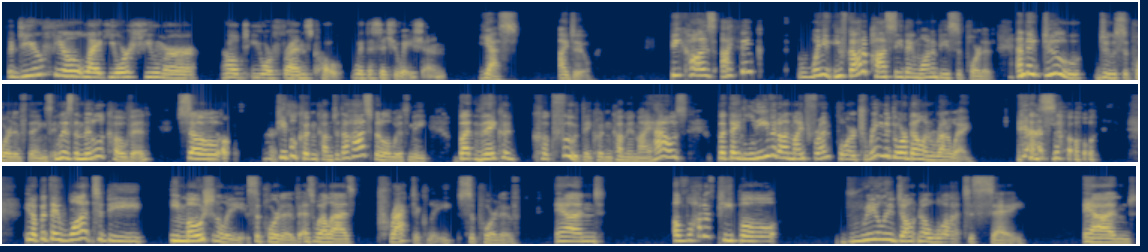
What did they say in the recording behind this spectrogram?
Do you feel like your humor helped your friends cope with the situation? Yes, I do. Because I think when you you've got a posse they want to be supportive. And they do do supportive things. It was the middle of covid so oh, people couldn't come to the hospital with me but they could cook food. They couldn't come in my house but they'd mm-hmm. leave it on my front porch ring the doorbell and run away. Yes. and so you know but they want to be emotionally supportive as well as practically supportive. And a lot of people really don't know what to say. And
